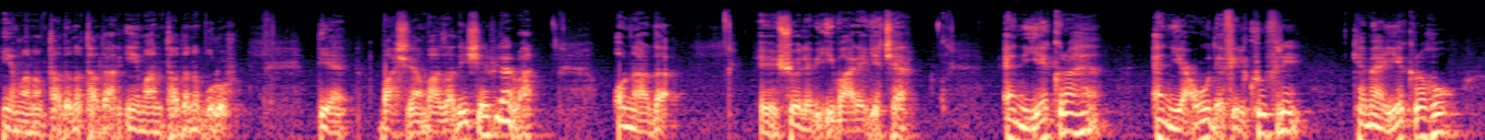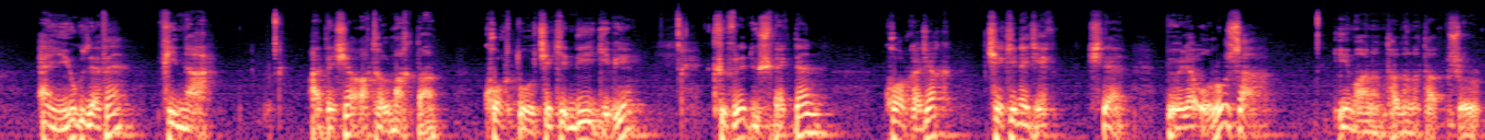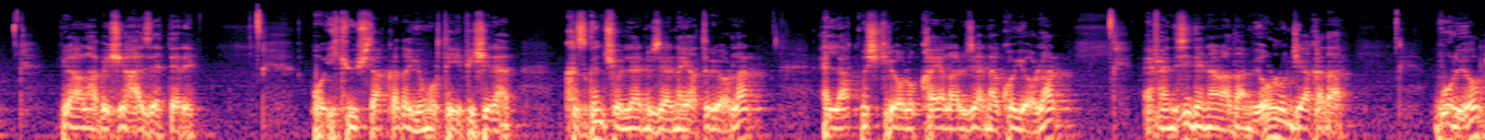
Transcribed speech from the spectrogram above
İmanın tadını tadar, imanın tadını bulur diye başlayan bazı hadis-i şerifler var. Onlarda e, şöyle bir ibare geçer. En yekrahe en yaude fil küfri kema yekrahu en yugzefe finnar. Ateşe atılmaktan korktuğu, çekindiği gibi küfre düşmekten korkacak, çekinecek. İşte böyle olursa imanın tadını tatmış olur. Bilal Habeşi Hazretleri o 2-3 dakikada yumurtayı pişiren kızgın çöllerin üzerine yatırıyorlar. 50-60 kiloluk kayalar üzerine koyuyorlar. Efendisi denen adam yoruluncaya kadar vuruyor.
